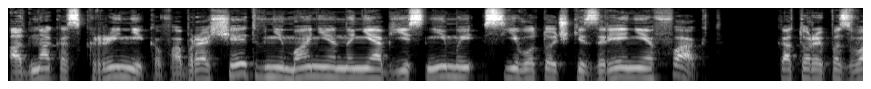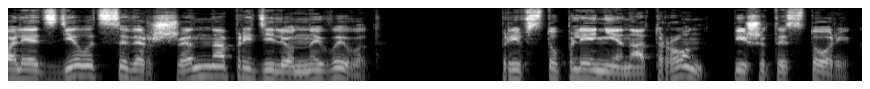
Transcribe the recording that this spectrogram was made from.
Однако Скрынников обращает внимание на необъяснимый с его точки зрения факт, который позволяет сделать совершенно определенный вывод. При вступлении на трон, пишет историк,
